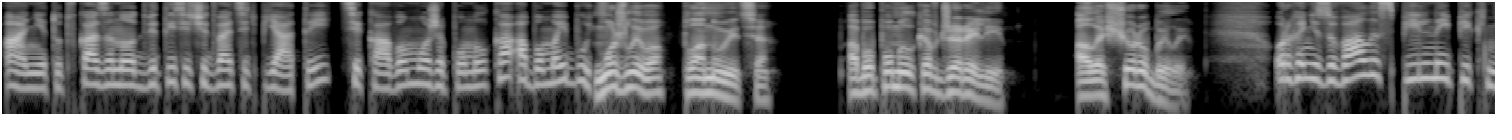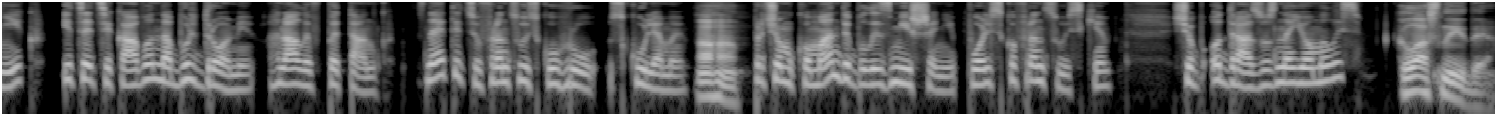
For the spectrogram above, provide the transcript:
А, ні, тут вказано 2025-й, цікаво, може помилка або майбутнє. Можливо, планується. Або помилка в джерелі. Але що робили? Організували спільний пікнік, і це цікаво, на бульдромі, гнали в петанк. Знаєте цю французьку гру з кулями? Ага, Причому команди були змішані, польсько-французькі, щоб одразу знайомились. класна ідея.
